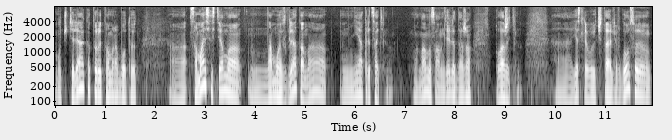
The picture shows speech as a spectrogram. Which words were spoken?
учителя, которые там работают. А сама система, на мой взгляд, она не отрицательна. Она на самом деле даже положительна. А если вы читали в ГОСы,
